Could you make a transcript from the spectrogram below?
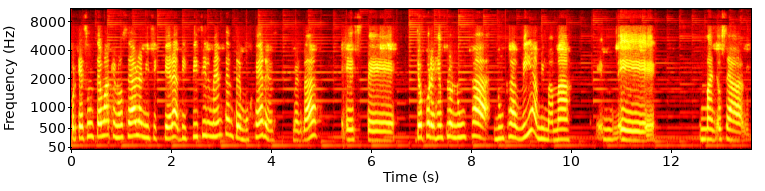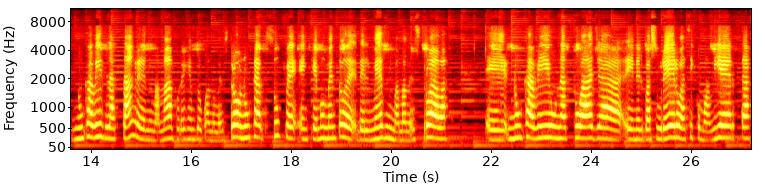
porque es un tema que no se habla ni siquiera difícilmente entre mujeres, ¿verdad? Este, yo, por ejemplo, nunca, nunca vi a mi mamá, em, eh, o sea, nunca vi la sangre de mi mamá, por ejemplo, cuando menstruó, nunca supe en qué momento del mes mi mamá menstruaba. Eh, nunca vi una toalla en el basurero así como abierta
